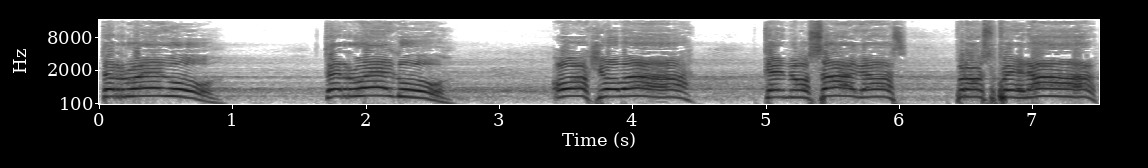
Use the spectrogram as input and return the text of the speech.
te ruego, te ruego, oh Jehová, que nos hagas prosperar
